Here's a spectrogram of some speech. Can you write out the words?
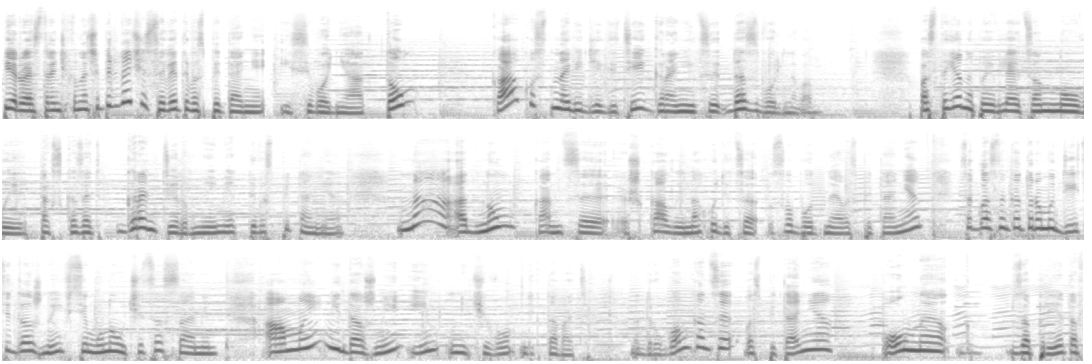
Первая страничка нашей передачи «Советы воспитания». И сегодня о том, как установить для детей границы дозвольного. Постоянно появляются новые, так сказать, гарантированные методы воспитания. На одном конце шкалы находится свободное воспитание, согласно которому дети должны всему научиться сами, а мы не должны им ничего диктовать. На другом конце воспитание полное запретов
